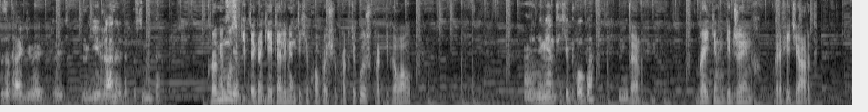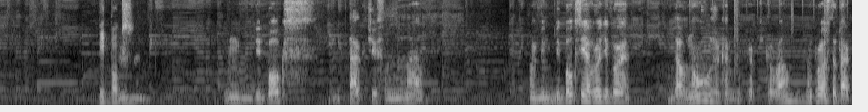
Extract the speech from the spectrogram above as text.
затрагивает то есть, другие жанры, допустим, это. Кроме музыки, я... ты какие-то элементы хип-хопа еще практикуешь, практиковал? Элементы хип-хопа? Да. Брейкинг, диджеинг, граффити-арт, битбокс. Mm-hmm битбокс, так, чисто на... Битбокс я вроде бы давно уже как бы практиковал. Ну, просто так.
